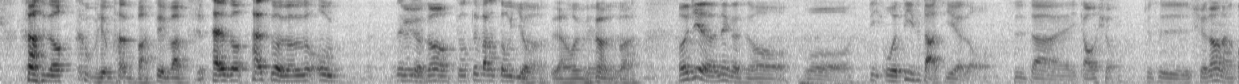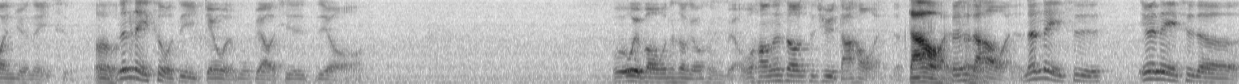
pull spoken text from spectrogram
他说没有办法，对方他就说他所有都说哦，那个有时候都对方都有，然后没办法。我记得那个时候我第我第一次打 T L 是在高雄，就是学到拿冠军的那一次。嗯，那那一次我自己给我的目标其实只有。我我也不知道我那时候给我什么目标，我好像那时候是去打好玩的，打好玩，真是打好玩的。那那一次，因为那一次的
